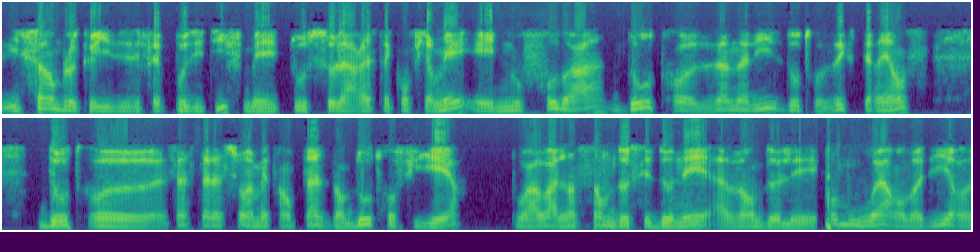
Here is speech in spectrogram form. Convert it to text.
Il semble qu'il y ait des effets positifs, mais tout cela reste à confirmer et il nous faudra d'autres analyses, d'autres expériences, d'autres euh, installations à mettre en place dans d'autres filières pour avoir l'ensemble de ces données avant de les promouvoir, on va dire,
